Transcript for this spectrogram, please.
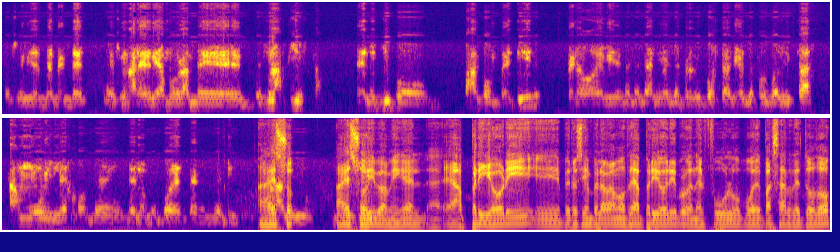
pues evidentemente es una alegría muy grande, es una fiesta. El equipo va a competir, pero evidentemente a nivel de presupuesto, a nivel de futbolistas, está muy lejos de, lo que puede ser el Betis. A eso, a eso iba Miguel. A priori, eh, pero siempre hablamos de a priori porque en el fútbol puede pasar de todo.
